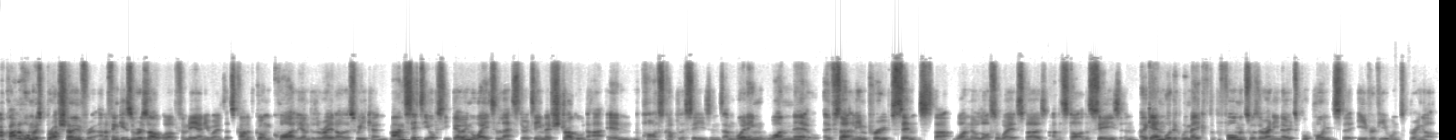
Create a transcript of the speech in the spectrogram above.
I kind of almost brushed over it. And I think it's a result, well, for me anyway, that's kind of gone quietly under the radar this weekend. Man City obviously going away to Leicester, a team they've struggled at in the past couple of seasons, and winning 1 0. They've certainly improved since that 1 0 loss away at Spurs at the start of the season. Again, what did we make of the performance? Was there any notable points that either of you want to bring up?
